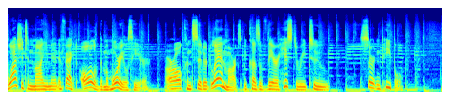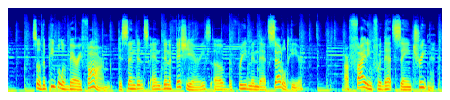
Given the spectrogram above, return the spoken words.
Washington Monument, in fact, all of the memorials here, are all considered landmarks because of their history to certain people. So, the people of Barry Farm, descendants and beneficiaries of the freedmen that settled here, are fighting for that same treatment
